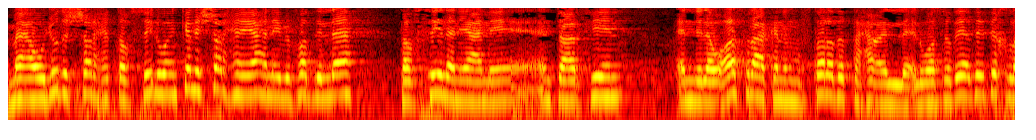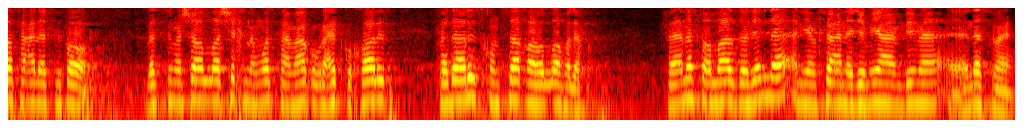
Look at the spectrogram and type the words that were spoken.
مع وجود الشرح التفصيل وإن كان الشرح يعني بفضل الله تفصيلا يعني أنتوا عارفين إن لو أسرع كان المفترض التح... الوسطية دي تخلص على الفطار. بس ما شاء الله شيخنا موسع معاكم براحتكم خالص فده رزق ساقه الله لكم. فنسأل الله عز وجل أن ينفعنا جميعا بما نسمع.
